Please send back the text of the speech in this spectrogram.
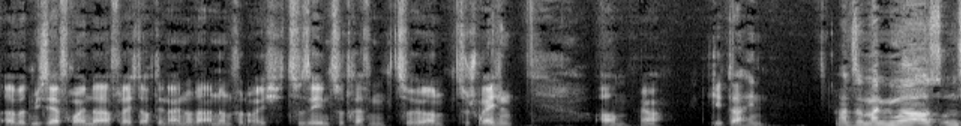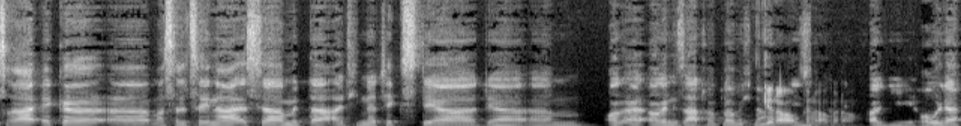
Äh, Würde mich sehr freuen, da vielleicht auch den einen oder anderen von euch zu sehen, zu treffen, zu hören, zu sprechen. Ähm, ja, geht dahin. Also mal nur aus unserer Ecke, äh, Marcel Zehner ist ja mit der Altinetics der, der ähm, äh, Organisator, glaube ich, ne? Genau, die genau, genau. Weil die Holder.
